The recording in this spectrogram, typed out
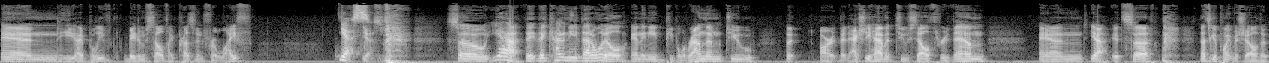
and he i believe made himself like president for life Yes. Yes. so yeah, they, they kind of need that oil, and they need people around them to are that actually have it to sell through them. And yeah, it's uh, that's a good point, Michelle. That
